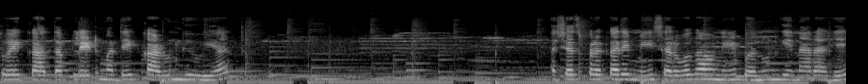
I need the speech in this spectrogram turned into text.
तो एका आता प्लेटमध्ये काढून घेऊयात. अशाच प्रकारे मी सर्व गावणे बनवून घेणार आहे.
